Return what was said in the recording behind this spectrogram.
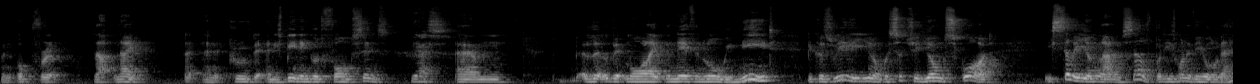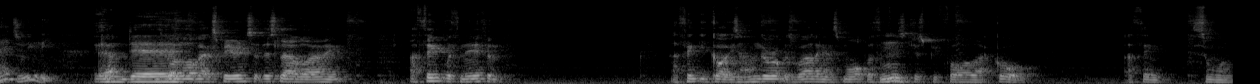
and up for it that night, and it proved it. And he's been in good form since. Yes. Um, a little bit more like the Nathan Law we need because really, you know, with such a young squad, he's still a young lad himself, but he's one of the older heads, really. Yeah. And He's got a uh, lot of experience at this level. I think. I think with Nathan, I think he got his anger up as well against Morpeth Mm. just before that goal, I think someone,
